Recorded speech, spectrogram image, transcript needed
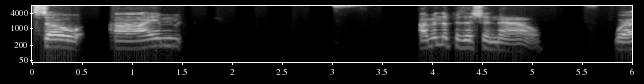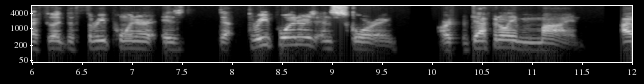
So I'm I'm in the position now where I feel like the three pointer is de- three pointers and scoring are definitely mine. I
